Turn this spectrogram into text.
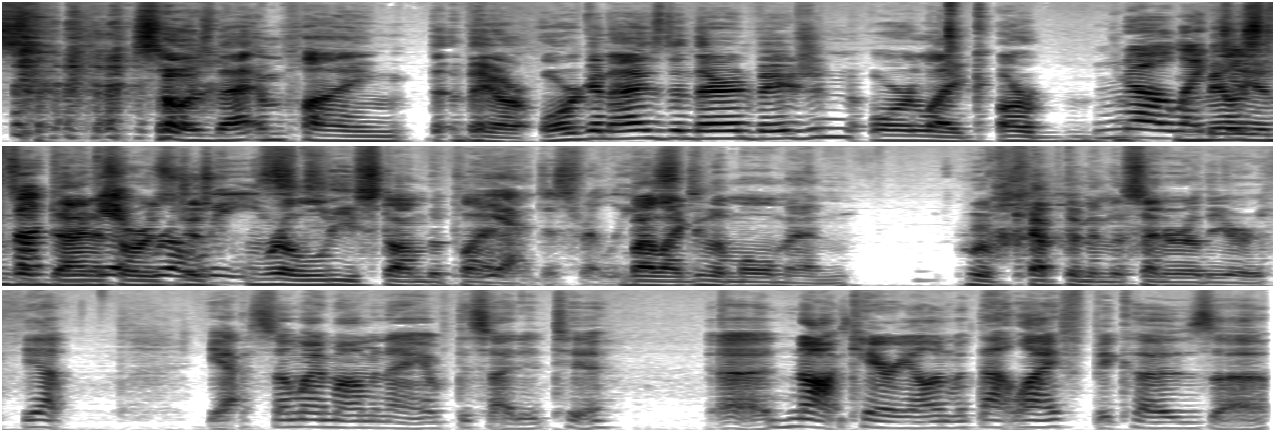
so is that implying that they are organized in their invasion, or like are No, like millions of dinosaurs released. just released on the planet? Yeah, just released. by like the mole men who have kept them in the center of the earth. Yep. Yeah, so my mom and I have decided to uh, not carry on with that life because uh,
